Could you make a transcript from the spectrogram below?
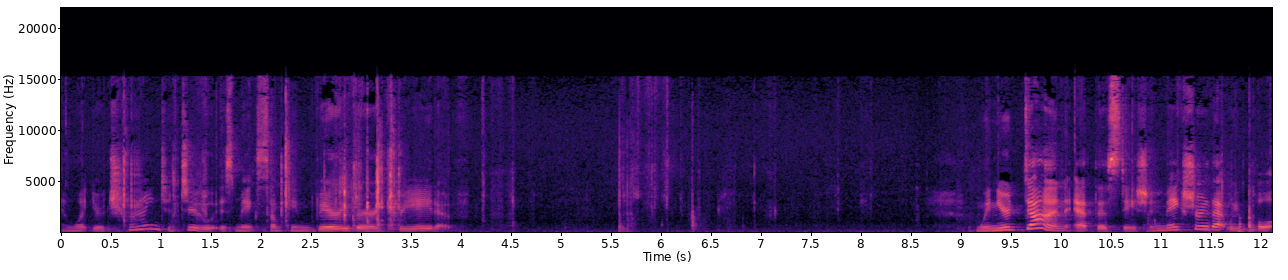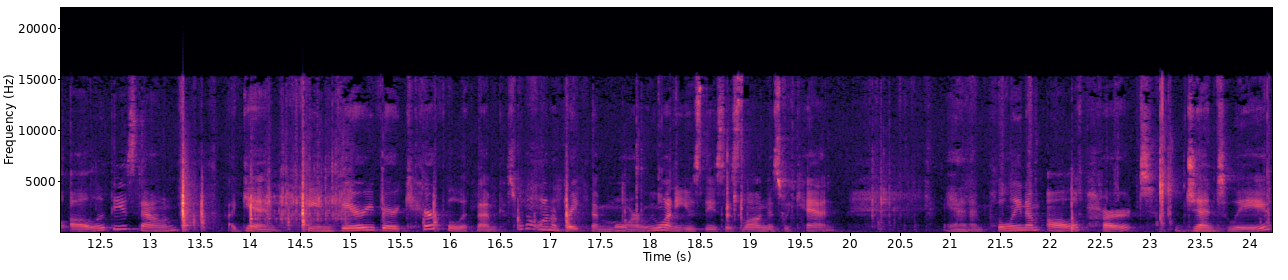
and what you're trying to do is make something very, very creative. When you're done at this station, make sure that we pull all of these down. Again, being very, very careful with them because we don't want to break them more. We want to use these as long as we can. And I'm pulling them all apart gently.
